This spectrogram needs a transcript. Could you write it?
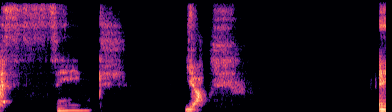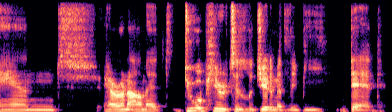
I think, yeah. And Aaron Ammit do appear to legitimately be dead.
